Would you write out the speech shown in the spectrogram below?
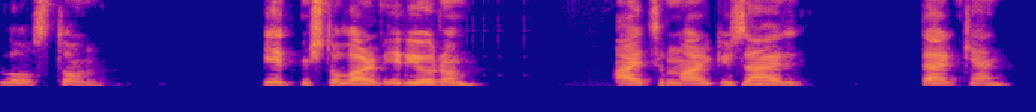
Glowstone 70 dolar veriyorum. Itemlar güzel derken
